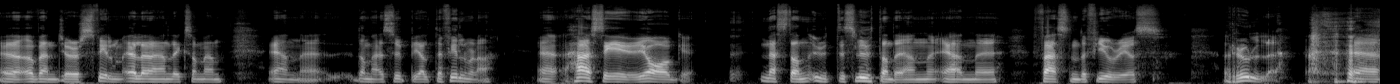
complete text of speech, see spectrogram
uh, Avengers-film, eller en liksom en, en uh, de här superhjältefilmerna. Uh, här ser ju jag nästan uteslutande en, en Fast and the Furious-rulle.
